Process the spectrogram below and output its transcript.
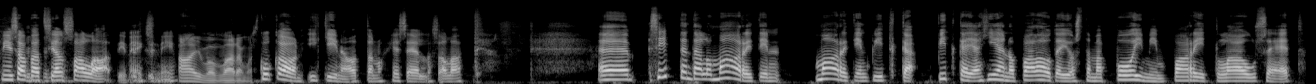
Niin sä otat siellä salaatin, eikö niin? Aivan varmasti. Kuka on ikinä ottanut Hesellä salaattia? Ö, Sitten täällä on Maaritin, Maaritin pitkä, pitkä ja hieno palaute, josta mä poimin parit lauseet.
